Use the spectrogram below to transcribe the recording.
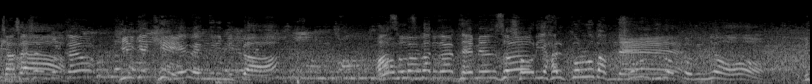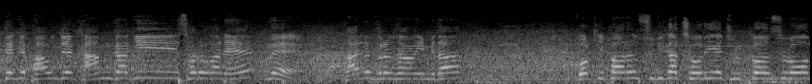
자, 다시 한번 볼까요? 길게 이게 킥. 웬일입니까? 아, 선수가 원바운드가 되면서 처리할 걸로 막 네. 손을 밀었거든요. 밑에 이제 바운드의 감각이 서로 간에 네. 다른 그런 상황입니다. 골키퍼는 수비가 처리해 줄 것으로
